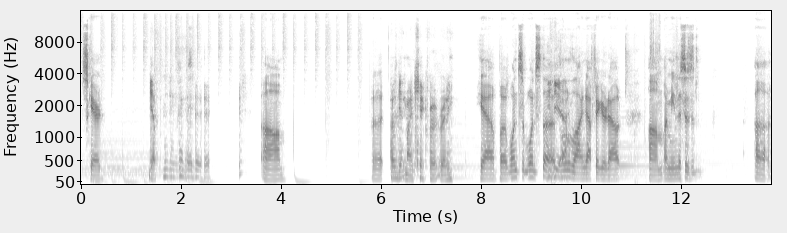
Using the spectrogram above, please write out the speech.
scared. Yep. Um, but I was getting my kick vote ready. yeah, but once once the Yeah. blue line got figured out, um, I mean, this is uh,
